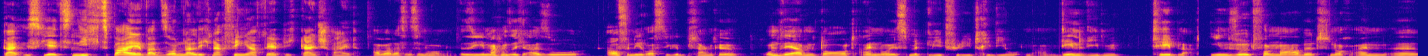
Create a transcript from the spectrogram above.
Da ist jetzt nichts bei, was sonderlich nach Fingerfertigkeit schreit. Aber das ist in Ordnung. Sie machen sich also auf in die rostige Planke und werben dort ein neues Mitglied für die Tridioten an. Den lieben Teeblatt. Ihnen wird von Marbet noch ein äh,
